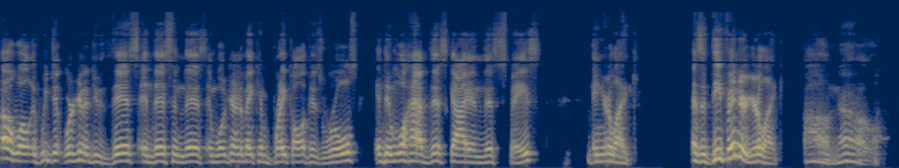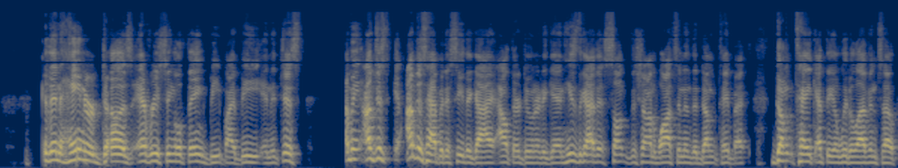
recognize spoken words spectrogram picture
oh well, if we just we're gonna do this and this and this, and we're gonna make him break all of his rules, and then we'll have this guy in this space. And you're like, as a defender, you're like, oh no. And then Haener does every single thing beat by beat, and it just I mean, I'm just I'm just happy to see the guy out there doing it again. He's the guy that sunk Deshaun Watson in the dunk tape at, dunk tank at the Elite Eleven. So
